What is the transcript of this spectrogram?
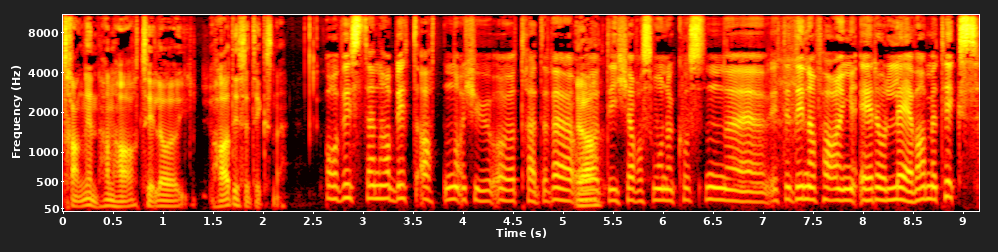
trangen han har til å ha disse ticsene. Og hvis den har blitt 18 og 20 og 30, og Ja. de ikke har forsvunnet, hvordan, eh, etter din erfaring, er det å leve med tics?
